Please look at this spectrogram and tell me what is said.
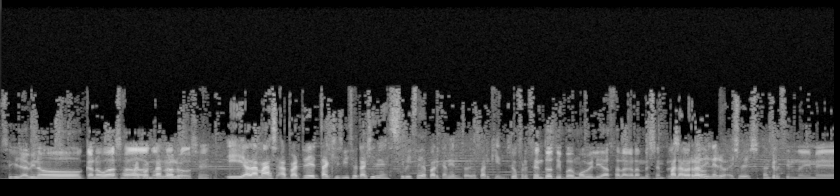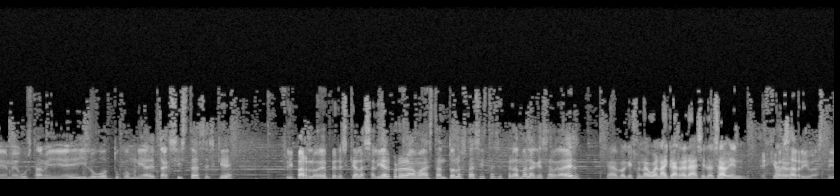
Sí, que ya vino Canovas a, A sí. Y además, aparte del taxi, servicio de taxi, tienes servicio de aparcamiento, de parking. Que ofrecen todo tipo de movilidad a las grandes empresas. Para ahorrar ¿no? dinero, eso es. Están creciendo y me, me gusta a mí, ¿eh? Y luego tu comunidad de taxistas es que... Fliparlo, ¿eh? Pero es que a la salida del programa están todos los taxistas esperando a la que salga él. Claro, porque es una buena carrera, se lo saben. Es que Claro. vas arriba, tío.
